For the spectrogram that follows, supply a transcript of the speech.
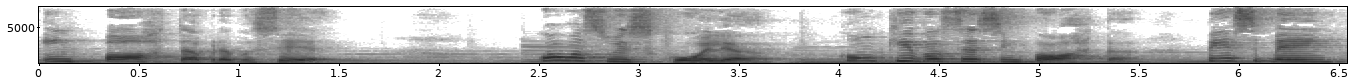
importa para você? Qual a sua escolha? Com o que você se importa? Pense bem,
